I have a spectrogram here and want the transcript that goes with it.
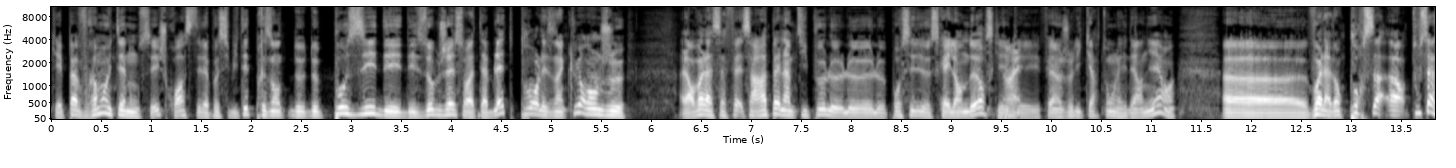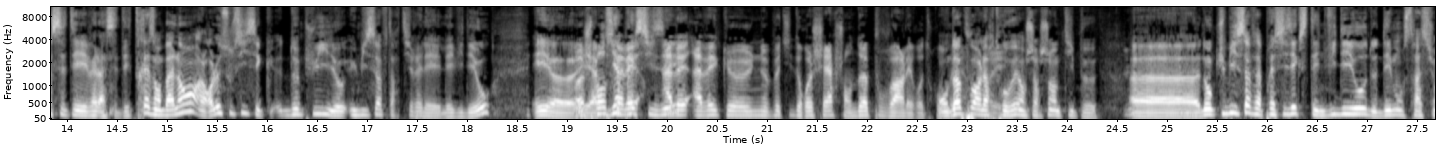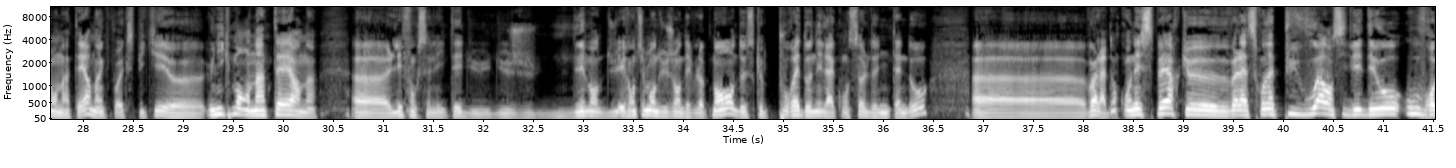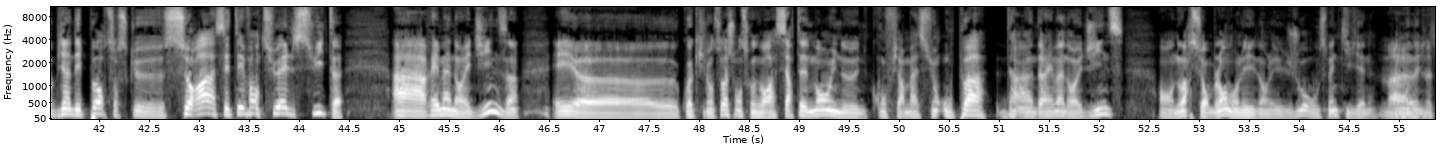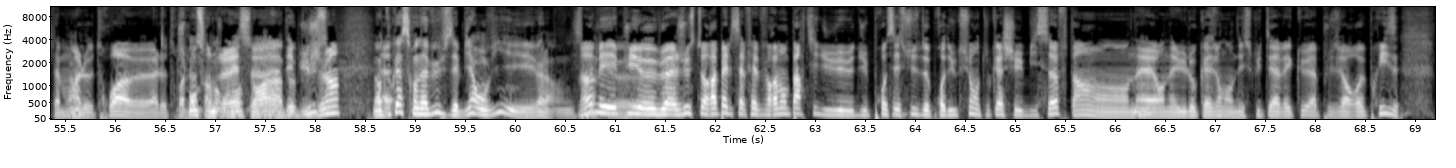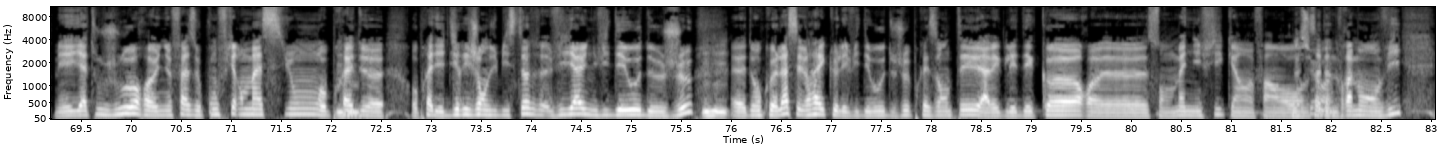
qui n'avait pas vraiment été annoncé, je crois, c'était la possibilité de, poser des, objets sur la tablette pour les inclure dans le jeu. Alors voilà, ça fait, ça rappelle un petit peu le, le, le procédé de Skylanders, qui a fait un joli carton l'année dernière. Euh, voilà, donc pour ça, alors tout ça, c'était voilà, c'était très emballant. Alors le souci, c'est que depuis euh, Ubisoft a retiré les, les vidéos et, euh, je pense bien précisé, avec, avec euh, une petite recherche, on doit pouvoir les retrouver. On doit pouvoir les retrouver en cherchant un petit peu. Euh, donc Ubisoft a précisé que c'était une vidéo de démonstration en interne, hein, pour expliquer uniquement en interne les fonctionnalités du, du, du, éventuellement du jeu en développement, de ce que pourrait donner la console de Nintendo Nintendo. Euh, voilà, donc on espère que voilà ce qu'on a pu voir dans cette vidéo ouvre bien des portes sur ce que sera cette éventuelle suite à Rayman Origins. Et euh, quoi qu'il en soit, je pense qu'on aura certainement une, une confirmation ou pas d'un Rayman Origins en noir sur blanc dans les dans les jours ou semaines qui viennent. Bah, notamment à hein. le 3 euh, à le 3 de Los Angeles euh, début juin. Mais en tout cas, ce qu'on a vu faisait bien envie et voilà. Non, mais puis euh, bah, juste rappel, ça fait vraiment partie du, du processus de production, en tout cas chez Ubisoft. Hein, on a mhm. on a eu l'occasion d'en discuter avec eux à plusieurs reprises, mais il y a toujours une phase de confirmation auprès mhm. de auprès des dirigeants d'Ubisoft via une vidéo de jeu. Mhm. donc là, c'est vrai que les vidéos de jeu présentées avec les décors sont magnifiques. Hein, enfin, ça donne vraiment envie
